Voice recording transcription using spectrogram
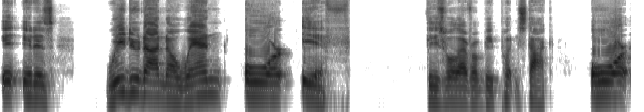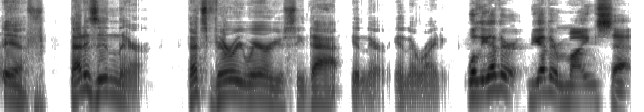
it, it is we do not know when or if these will ever be put in stock or if that is in there. That's very rare you see that in there in their writing. Well, the other the other mindset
